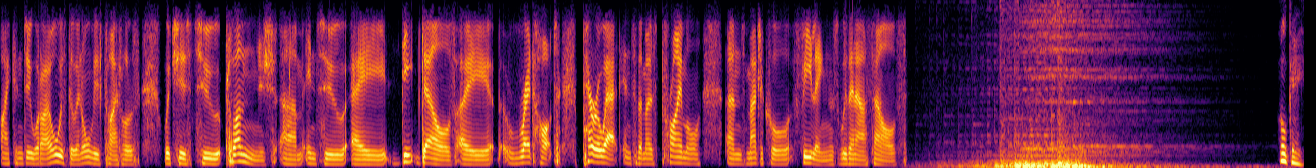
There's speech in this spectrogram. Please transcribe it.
I can do what I always do in all these titles, which is to plunge um, into a deep delve, a red hot pirouette into the most primal and magical feelings within ourselves. Okay,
